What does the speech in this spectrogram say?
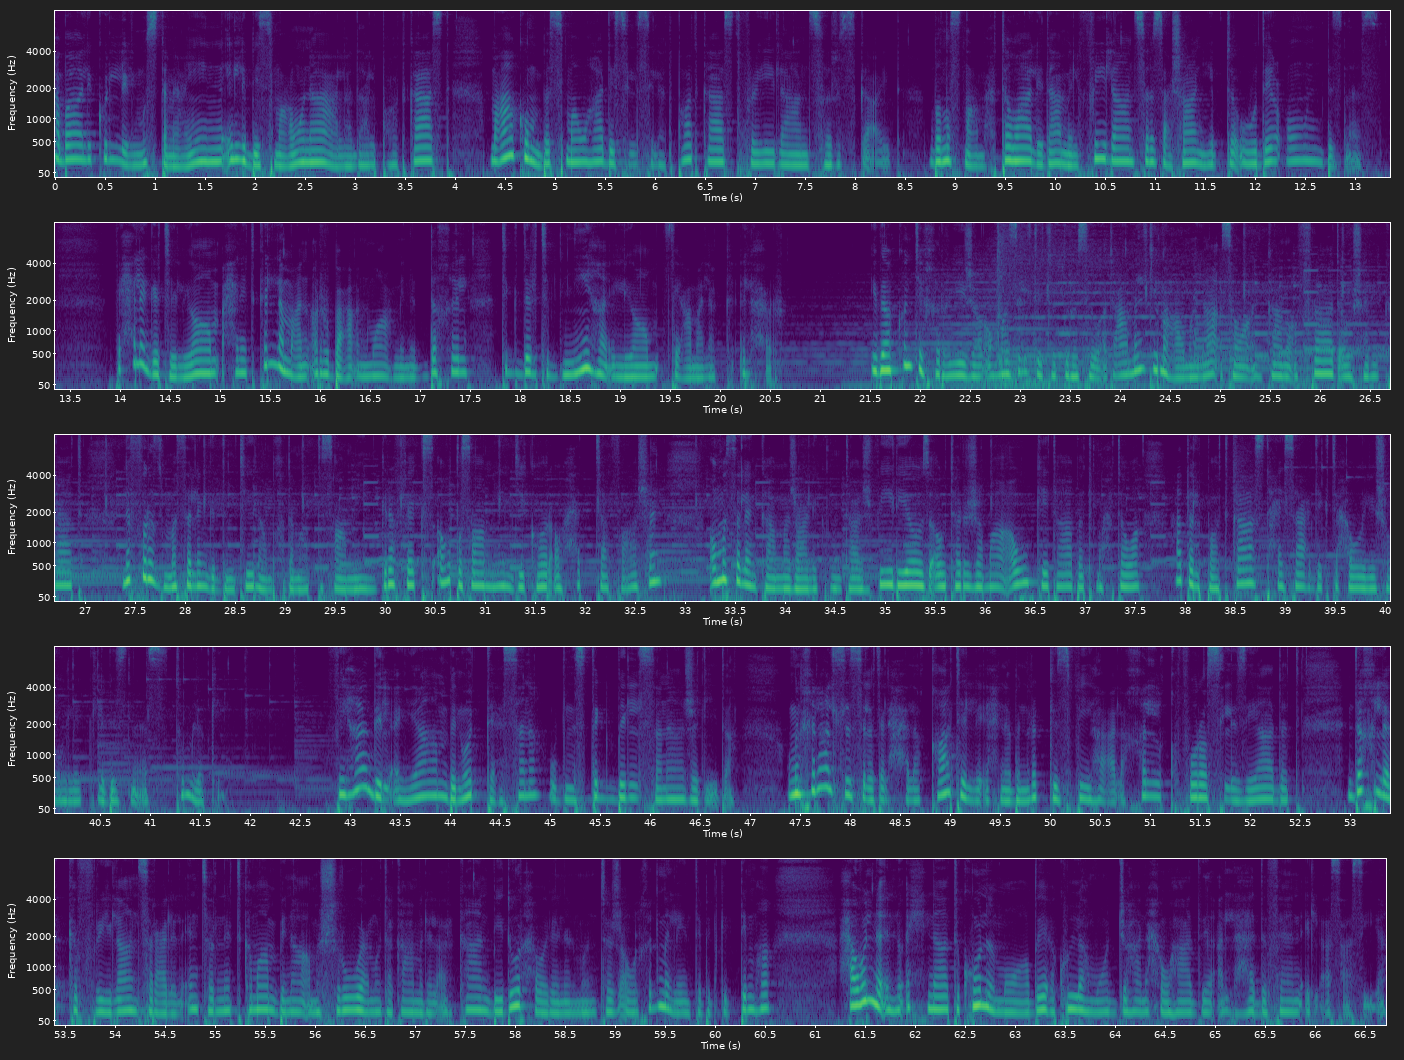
مرحبا لكل المستمعين اللي بيسمعونا على ذا البودكاست. معاكم بسمة وهذه سلسلة podcast Freelancers Guide بنصنع محتوى لدعم ال freelancers عشان يبدأوا own business. في حلقة اليوم حنتكلم عن أربع أنواع من الدخل تقدر تبنيها اليوم في عملك الحر. إذا كنت خريجة أو ما زلت تدرسي وتعاملتي مع عملاء سواء كانوا أفراد أو شركات نفرض مثلا قدمتي لهم خدمات تصاميم graphics أو تصاميم ديكور أو حتى fashion أو مثلا كان مجالك مونتاج videos أو ترجمة أو كتابة محتوى هذا البودكاست حيساعدك تحولي شغلك ل business تملكي. في هذه الأيام بنودع سنة وبنستقبل سنة جديدة. ومن خلال سلسلة الحلقات اللي إحنا بنركز فيها على خلق فرص لزيادة دخلك كفريلانسر على الإنترنت كمان بناء مشروع متكامل الأركان بيدور حوالين المنتج أو الخدمة اللي أنت بتقدمها. حاولنا إنه إحنا تكون المواضيع كلها موجهة نحو هذه الهدفين الأساسية.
